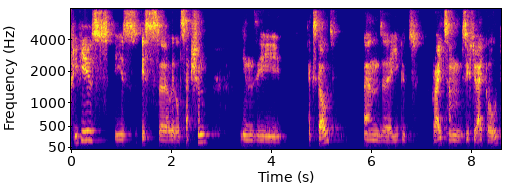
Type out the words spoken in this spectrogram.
Previews is this uh, little section in the Xcode, and uh, you could write some SwiftUI code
